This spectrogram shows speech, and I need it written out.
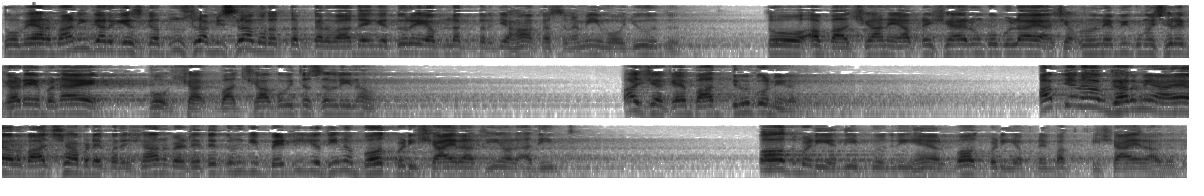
تو مہربانی کر کے اس کا دوسرا مصرا مرتب کروا دیں گے، درے ابلک در جہاں کسنمی موجود۔ تو اب بادشاہ نے اپنے شاعروں کو بلایا اچھا انہوں نے بھی مشرے گھڑے بنائے، وہ بادشاہ کو بھی تسلی نہ ہو۔ بادشاہ کہ بات دل کو نہیں لگتی اب جناب گھر میں آئے اور بادشاہ بڑے پریشان بیٹھے تھے، تو ان کی بیٹی جو تھی نا، بہت بڑی شاعرہ تھی اور ادیب تھی بہت بڑی ادیب گزری ہیں اور بہت بڑی اپنے وقت کی شاعرہ گزری۔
